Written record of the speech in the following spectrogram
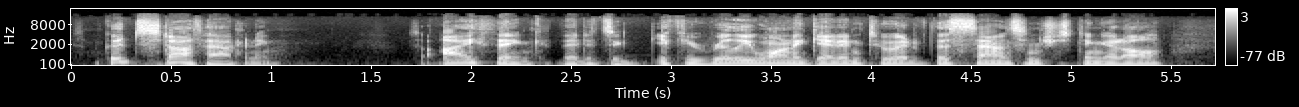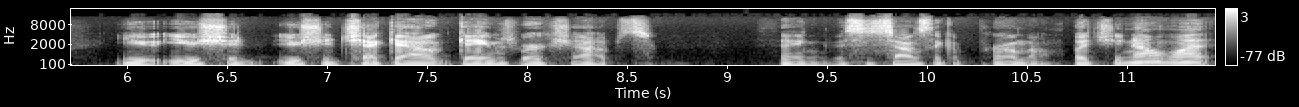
some good stuff happening. So I think that it's a if you really want to get into it, if this sounds interesting at all, you you should you should check out Games Workshop's thing. This is, sounds like a promo, but you know what?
